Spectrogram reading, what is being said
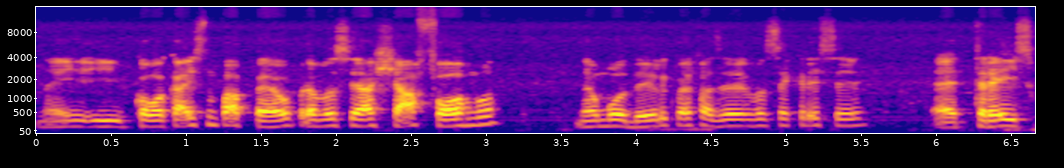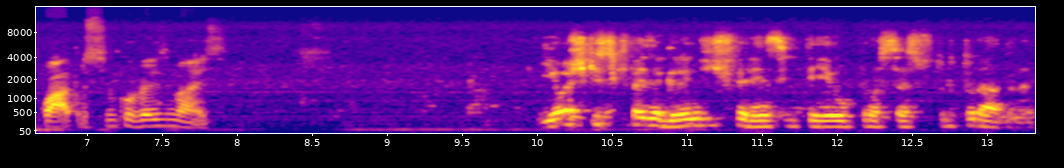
né, e, e, colocar isso no papel para você achar a fórmula, né, o modelo que vai fazer você crescer é, três, quatro, cinco vezes mais. E eu acho que isso que faz a grande diferença em ter o processo estruturado, né?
